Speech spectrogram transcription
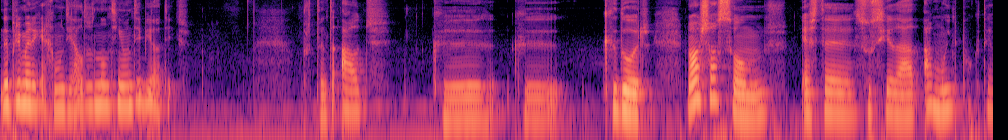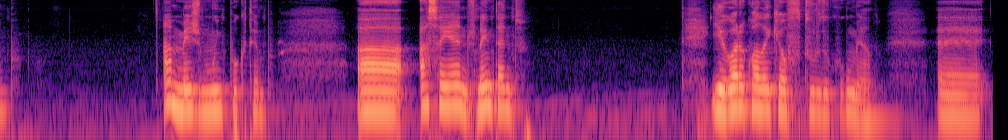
na Primeira Guerra Mundial eles não tinham antibióticos. Portanto, ouch, que, que, que dor. Nós só somos esta sociedade há muito pouco tempo há mesmo muito pouco tempo. Há, há 100 anos, nem tanto. E agora qual é que é o futuro do cogumelo? Uh,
